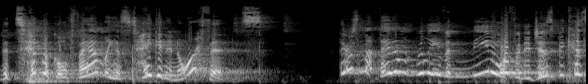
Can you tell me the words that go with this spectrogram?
the typical family has taken in orphans. There's not, they don't really even need orphanages because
